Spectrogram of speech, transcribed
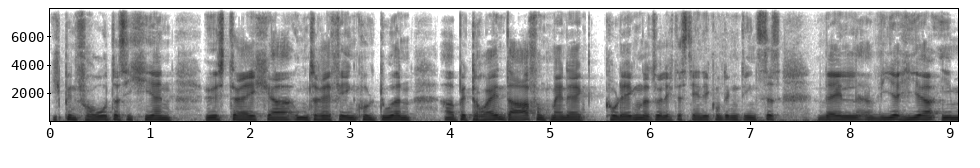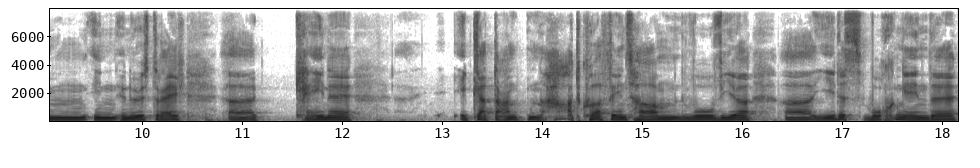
ich bin froh, dass ich hier in Österreich äh, unsere Fankulturen äh, betreuen darf und meine Kollegen natürlich des Ständigen Dienstes, weil wir hier im, in, in Österreich keine eklatanten Hardcore-Fans haben, wo wir äh, jedes Wochenende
